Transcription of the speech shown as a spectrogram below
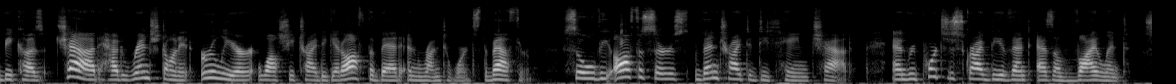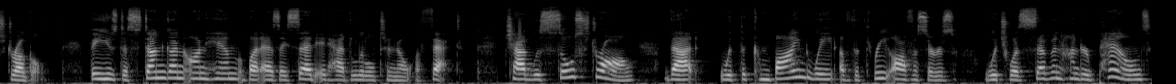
because Chad had wrenched on it earlier while she tried to get off the bed and run towards the bathroom. So the officers then tried to detain Chad, and reports described the event as a violent struggle. They used a stun gun on him, but as I said, it had little to no effect. Chad was so strong that with the combined weight of the three officers, which was 700 pounds,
